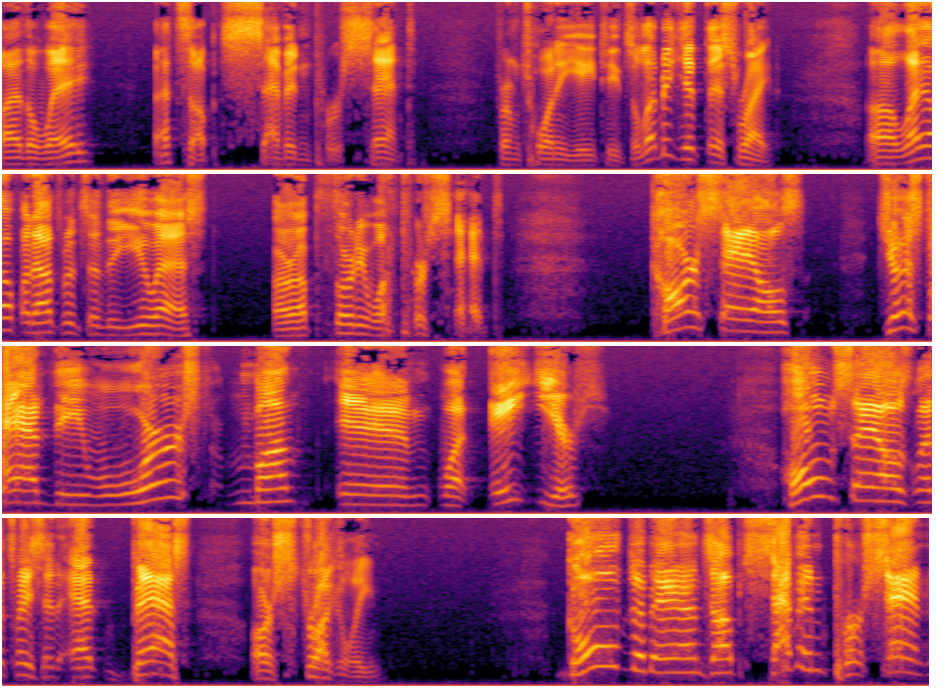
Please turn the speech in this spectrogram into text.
By the way, that's up 7% from 2018. So let me get this right. Uh, layoff announcements in the U.S. are up 31%. Car sales just had the worst month in, what, eight years. Home sales, let's face it, at best are struggling. Gold demand's up 7%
